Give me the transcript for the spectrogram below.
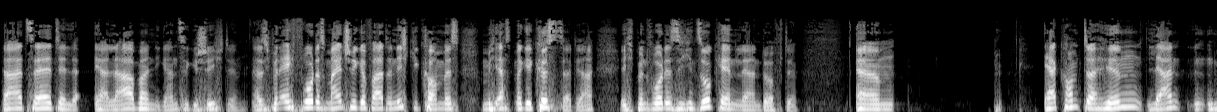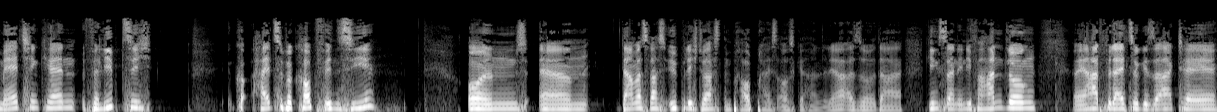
Da erzählte er Laban die ganze Geschichte. Also ich bin echt froh, dass mein Schwiegervater nicht gekommen ist und mich erstmal geküsst hat. Ja, Ich bin froh, dass ich ihn so kennenlernen durfte. Ähm, er kommt dahin, lernt ein Mädchen kennen, verliebt sich Hals über Kopf in sie und ähm, damals war es üblich, du hast einen Brautpreis ausgehandelt. Ja? Also da ging es dann in die Verhandlungen. Er hat vielleicht so gesagt, hey,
